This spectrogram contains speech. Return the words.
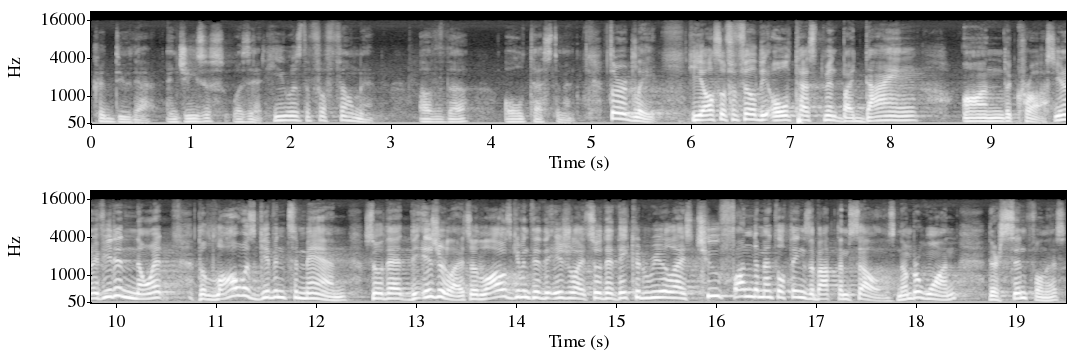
could do that. And Jesus was it. He was the fulfillment of the Old Testament. Thirdly, he also fulfilled the Old Testament by dying on the cross. You know, if you didn't know it, the law was given to man so that the Israelites, or the law was given to the Israelites so that they could realize two fundamental things about themselves. Number one, their sinfulness,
